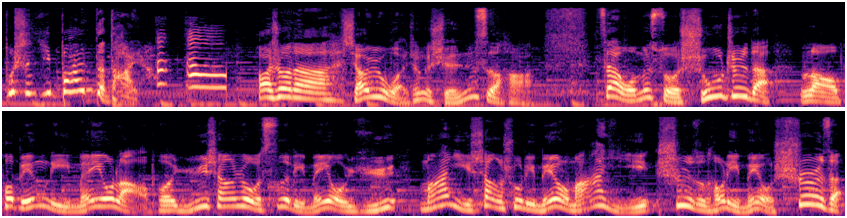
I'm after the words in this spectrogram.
不是一般的大呀。”话说呢，小雨我正寻思哈，在我们所熟知的老婆饼里没有老婆，鱼香肉丝里没有鱼，蚂蚁上树里没有蚂蚁，狮子头里没有狮子，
